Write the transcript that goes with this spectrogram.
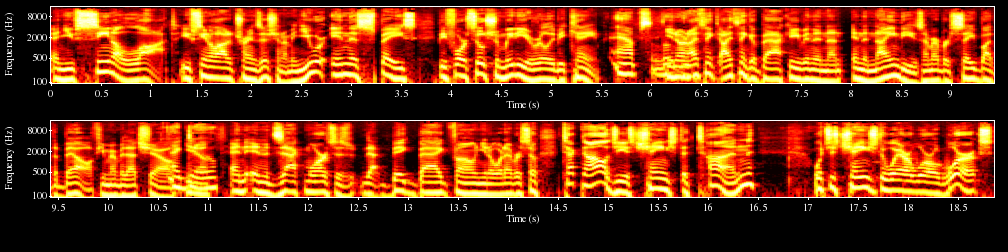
and you've seen a lot. You've seen a lot of transition. I mean, you were in this space before social media really became. Absolutely. You know, and I think I think of back even in the, in the '90s. I remember Saved by the Bell. If you remember that show, I you do. know, and and Zach Morris is that big bag phone, you know, whatever. So technology has changed a ton, which has changed the way our world works.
